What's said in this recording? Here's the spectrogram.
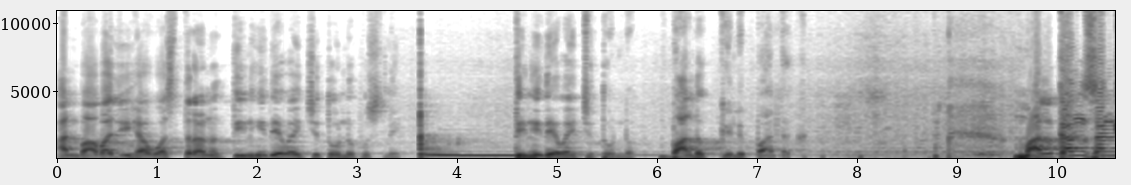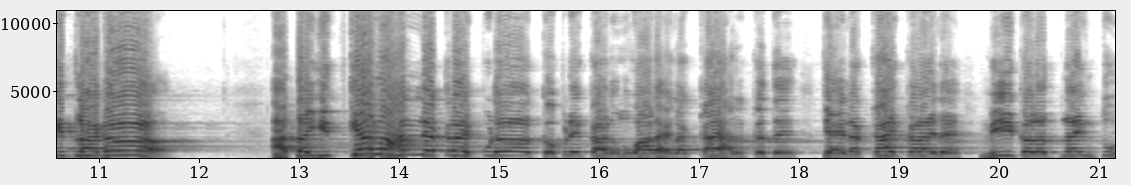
आणि बाबाजी ह्या वस्त्रानं तिन्ही देवायचे तोंड पुसले. तिन्ही देवायचे तोंड. बालक केले पालक. मालकान सांगितलं अग आता इतक्या लहान लेकराय पुढं कपडे काढून वाढायला काय हरकत आहे? त्याला काय कळायलंय? मी कळत नाही तू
